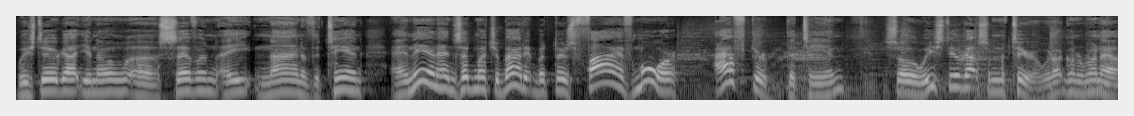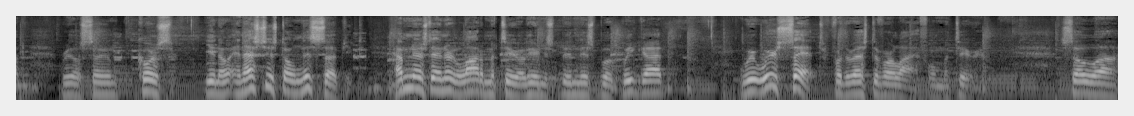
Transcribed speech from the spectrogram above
We've still got, you know, uh, seven, eight, nine of the ten. And then, hadn't said much about it, but there's five more after the ten. So we still got some material. We're not going to run out real soon. Of course, you know, and that's just on this subject. How many understand there's a lot of material here in this, in this book? We got, we're, we're set for the rest of our life on material. So uh,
